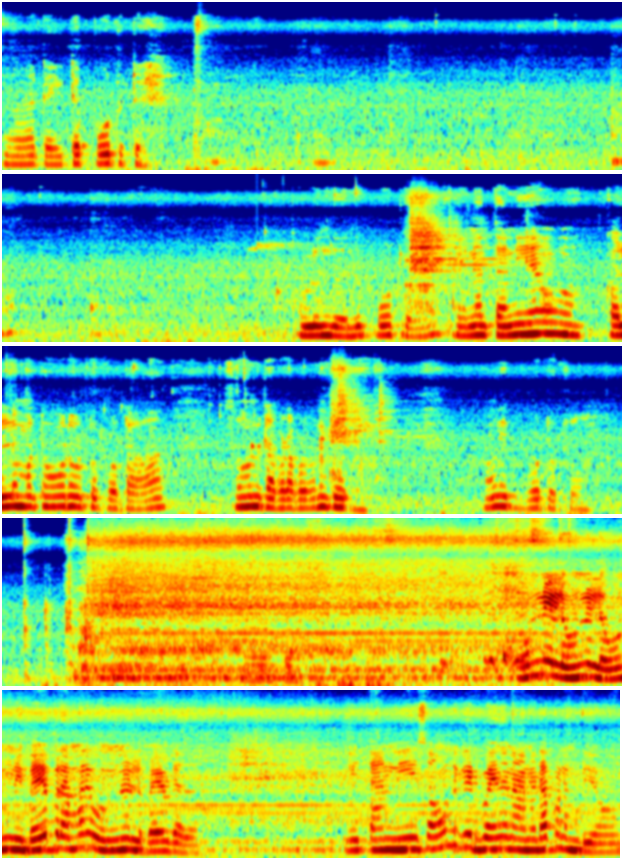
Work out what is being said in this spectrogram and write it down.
நல்லா டைட்டாக போட்டுட்டு உளுந்து வந்து போட்டுருவோம் ஏன்னா தனியாக கல் மட்டும் ஓட விட்டு போட்டால் சவுண்டு டப்பா டப்படன்னு கேட்கும் அதனால் இப்போ போட்டு விட்ருவோம் ஒன்றும் இல்லை ஒன்றும் இல்லை ஒன்று பயப்படுற மாதிரி ஒன்றும் இல்லை பயப்படாத. நீ தன் நீ சவுண்டு கேட்டு பயந்தா நான் என்ன பண்ண முடியும்?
